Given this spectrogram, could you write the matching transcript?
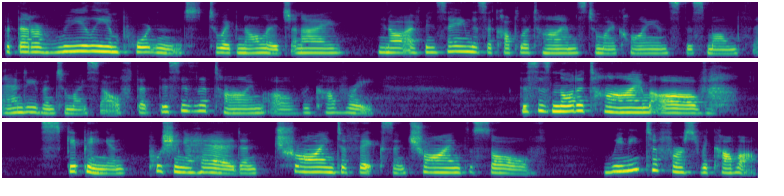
but that are really important to acknowledge. And I, you know, I've been saying this a couple of times to my clients this month and even to myself that this is a time of recovery. This is not a time of skipping and pushing ahead and trying to fix and trying to solve. We need to first recover.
